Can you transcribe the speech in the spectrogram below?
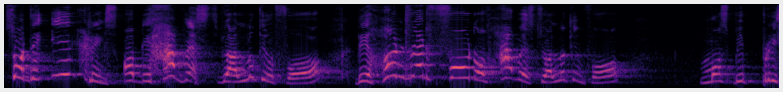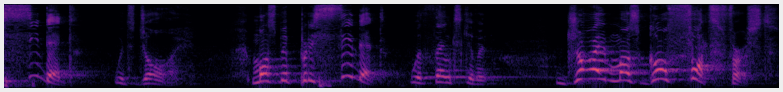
So, the increase of the harvest you are looking for, the hundredfold of harvest you are looking for, must be preceded with joy, must be preceded with thanksgiving. Joy must go forth first.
